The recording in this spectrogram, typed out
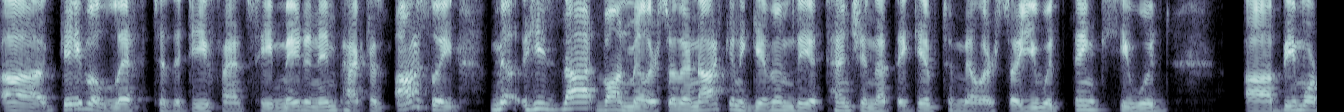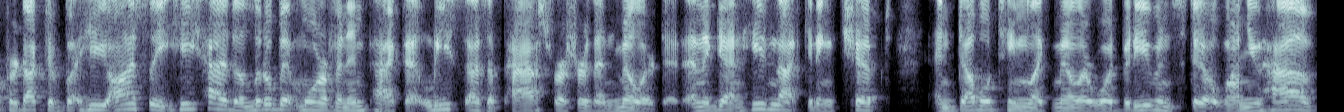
uh, gave a lift to the defense. He made an impact. Honestly, he's not Von Miller, so they're not going to give him the attention that they give to Miller. So you would think he would uh, be more productive, but he honestly he had a little bit more of an impact, at least as a pass rusher, than Miller did. And again, he's not getting chipped and double teamed like Miller would, but even still, when you have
